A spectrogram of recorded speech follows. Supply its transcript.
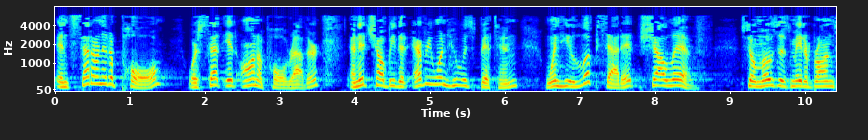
and set on it a pole, or set it on a pole rather, and it shall be that everyone who is bitten, when he looks at it, shall live. So Moses made a bronze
